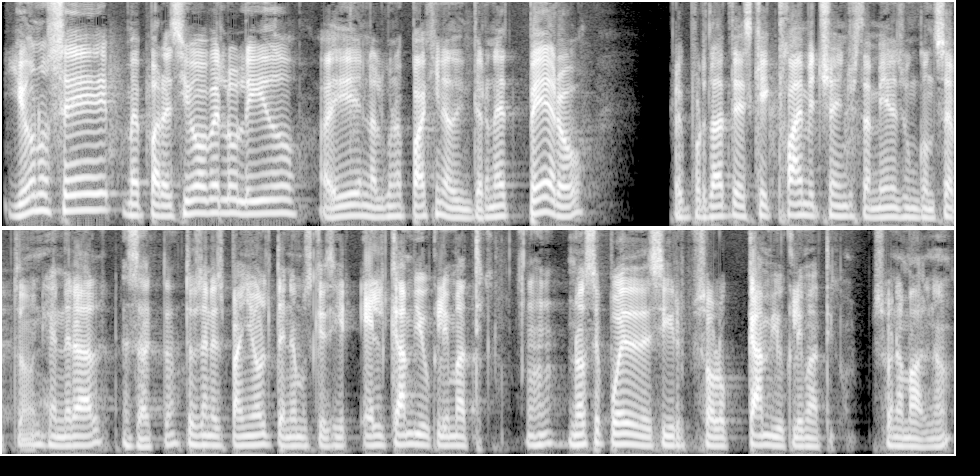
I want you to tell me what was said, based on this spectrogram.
Yo no sé, me pareció haberlo leído ahí en alguna página de internet, pero lo importante es que climate change también es un concepto en general. Exacto. Entonces en español tenemos que decir el cambio climático. No se puede decir solo cambio climático. Suena mal, ¿no?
